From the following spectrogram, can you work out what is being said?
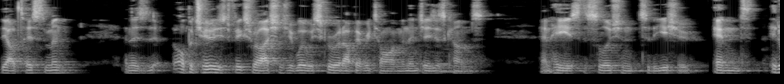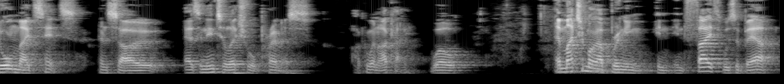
the Old Testament, and there's opportunities to fix relationship where we screw it up every time, and then Jesus comes, and He is the solution to the issue, and it all made sense. And so, as an intellectual premise, I went, okay, well, and much of my upbringing in, in faith was about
